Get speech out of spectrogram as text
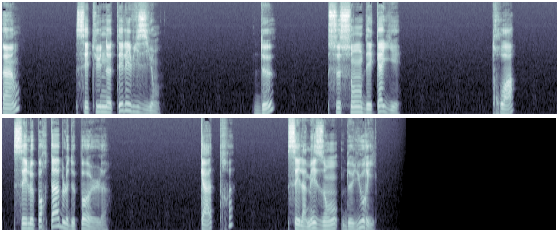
1. C'est une télévision. 2. Ce sont des cahiers. 3. C'est le portable de Paul. 4. C'est la maison de Yuri.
